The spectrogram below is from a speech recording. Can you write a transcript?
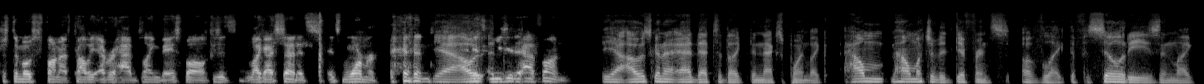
just the most fun I've probably ever had playing baseball because it's like I said, it's it's warmer and yeah. I was it's easy to have fun. Yeah, I was gonna add that to like the next point, like how how much of a difference of like the facilities and like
